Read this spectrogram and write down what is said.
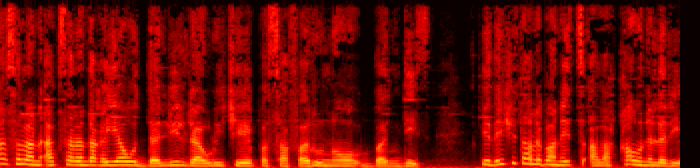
مثلا اکثرا دغه یو دلیل راوړي چې په سفرونو بندیز کې د شي طالبان هیڅ علاقه ونه لري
